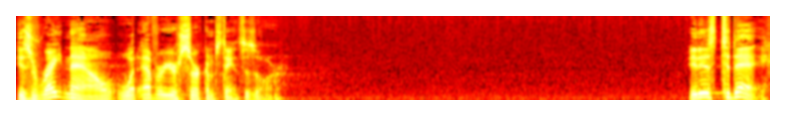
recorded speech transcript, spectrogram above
is right now, whatever your circumstances are. It is today.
